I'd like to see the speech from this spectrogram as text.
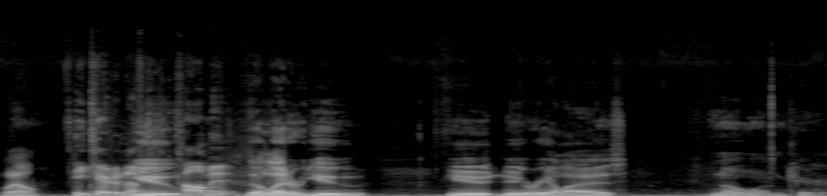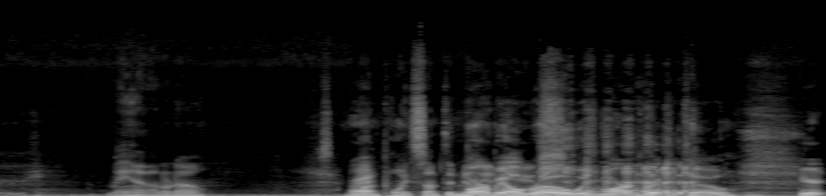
Well, he cared enough You, to comment. the letter U, you do realize no one cares. man, I don't know. Right. One point something million Barbell views. row with Mark Rippetoe. Here,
